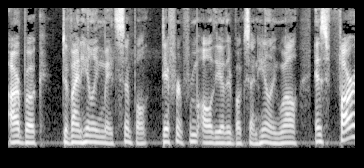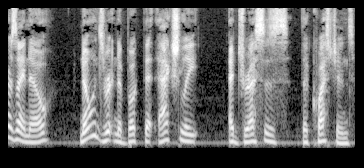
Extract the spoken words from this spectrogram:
our book, Divine Healing Made Simple, different from all the other books on healing? Well, as far as I know, no one's written a book that actually addresses the questions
